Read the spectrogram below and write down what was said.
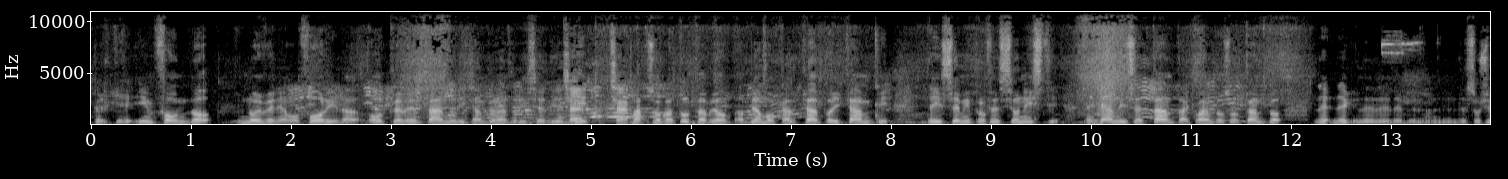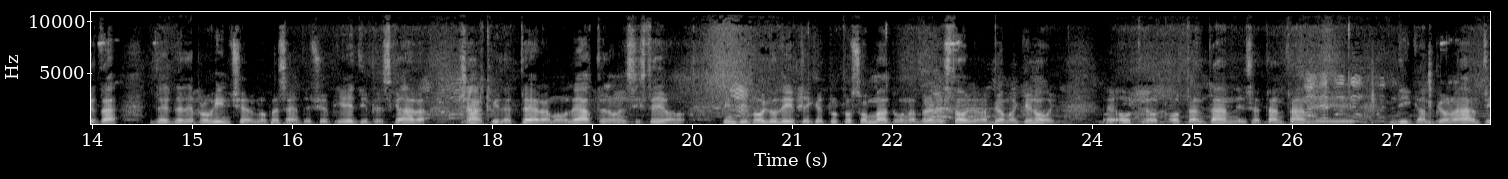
perché in fondo noi veniamo fuori da oltre 20 anni di campionato di Serie D, Certo, certo. ma soprattutto abbiamo, abbiamo calcato i campi dei semiprofessionisti negli anni 70, quando soltanto le, le- le- le- le società de- delle province erano presenti, cioè Pieti, Pescara, Aquila e Teramo, le altre non esistevano. Quindi voglio dirti che tutto sommato una breve storia l'abbiamo anche noi, eh, oltre 80 anni, 70 anni di campionati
